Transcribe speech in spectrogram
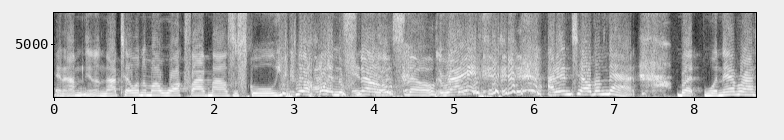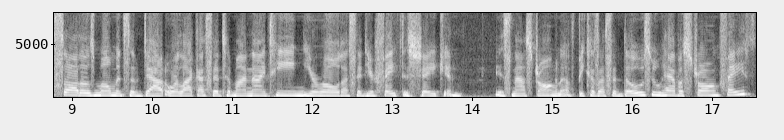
And I'm you know not telling them I walk 5 miles to school, you know, in the snow. In, the snow. Right? I didn't tell them that. But whenever I saw those moments of doubt or like I said to my 19-year-old, I said your faith is shaken it's not strong enough because I said those who have a strong faith,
